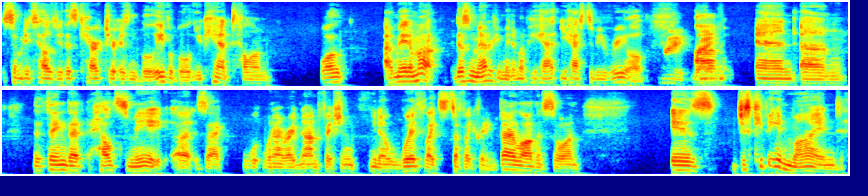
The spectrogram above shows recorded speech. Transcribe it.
somebody tells you this character isn't believable, you can't tell them, well, I made him up. It doesn't matter if you made him up. He has he has to be real. Right. right. Um, and um, the thing that helps me, uh, Zach, w- when I write nonfiction, you know, with like stuff like creating dialogue and so on, is just keeping in mind,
